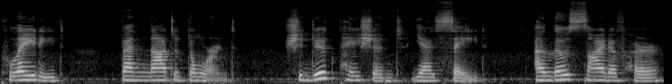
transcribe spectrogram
plaited but not adorned. She looked patient, yet sad. I lost sight of her,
